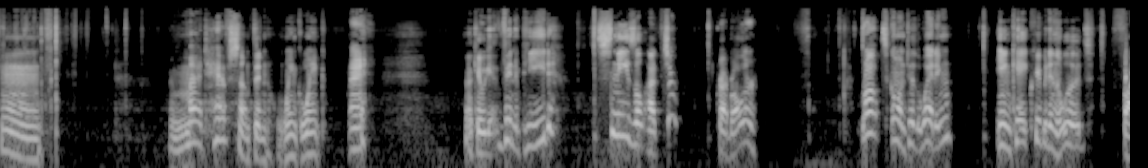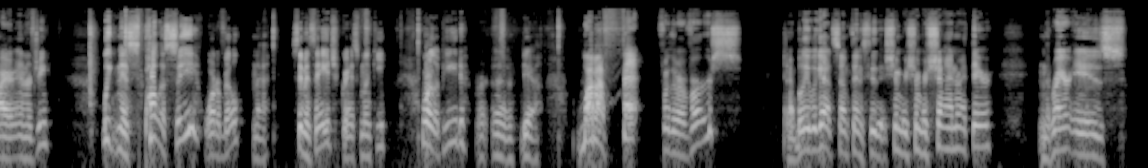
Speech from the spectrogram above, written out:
Hmm. We might have something. Wink, wink. Eh. Okay, we got Venipede, Sneasel, achoo, Crabrawler, Rot's going to the wedding, NK creeping in the woods, Fire Energy, Weakness Policy, Water Bill, nah, Seventh Age, Grass Monkey, Whirlipede, uh, yeah, Wabba Fat for the reverse, and I believe we got something. To see that shimmer, shimmer, shine right there? And the rare is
